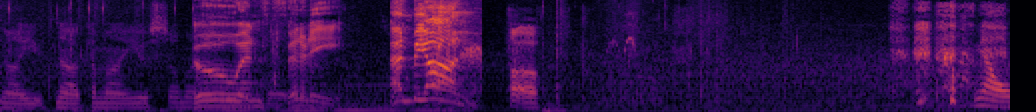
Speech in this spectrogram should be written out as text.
No, you. No, come on, you so much. To infinity and beyond! Uh oh. Meow.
